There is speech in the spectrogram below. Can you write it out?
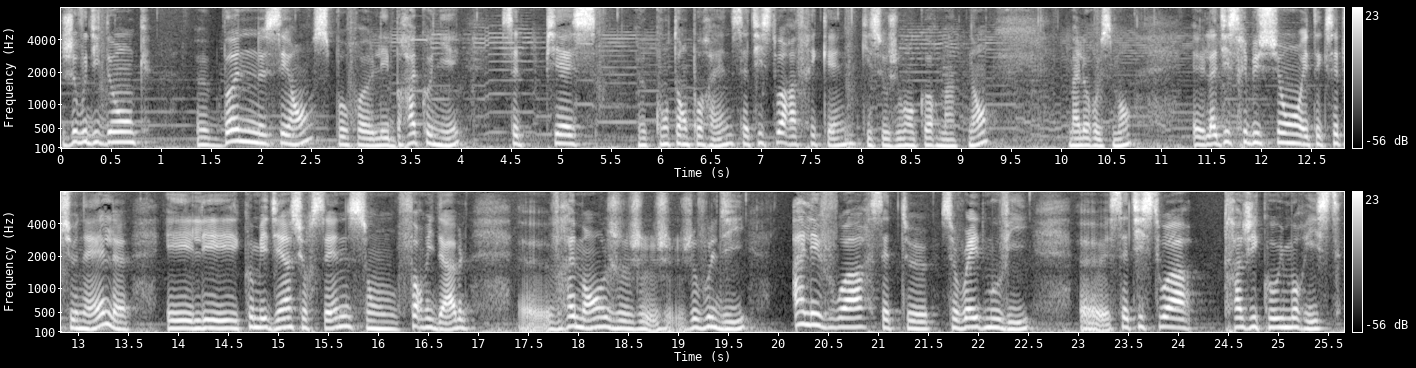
Je vous dis donc euh, bonne séance pour euh, les braconniers, cette pièce euh, contemporaine, cette histoire africaine qui se joue encore maintenant, malheureusement. La distribution est exceptionnelle et les comédiens sur scène sont formidables. Vraiment, je, vous le dis, allez voir ce raid movie, cette histoire tragico-humoriste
